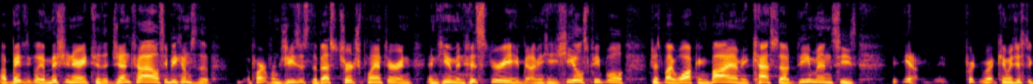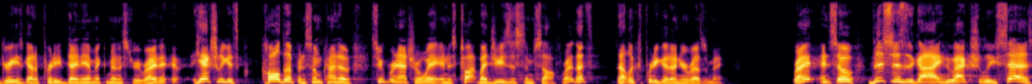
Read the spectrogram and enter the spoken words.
uh, basically a missionary to the Gentiles. He becomes the apart from Jesus, the best church planter in, in human history. I mean, he heals people just by walking by him. He casts out demons. He's, you know, can we just agree he's got a pretty dynamic ministry, right? He actually gets called up in some kind of supernatural way and is taught by Jesus himself, right? That's, that looks pretty good on your resume, right? And so this is the guy who actually says,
